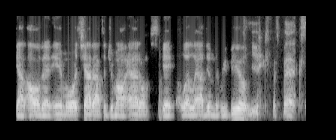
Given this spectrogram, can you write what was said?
got all of that and more. Shout out to Jamal Adams, what allowed them to rebuild. Yeah. That's facts.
